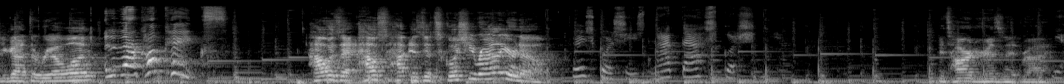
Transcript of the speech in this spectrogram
You got the real one. And they're cupcakes. How is that? How, how is it squishy, Riley, or no? They're squishies, not that squishy. It's harder, isn't it, Ry? Yeah.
